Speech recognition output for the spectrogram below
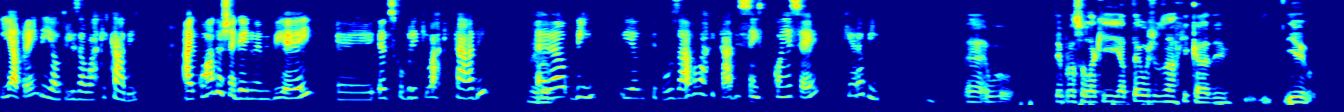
e aprendi a utilizar o ArchiCAD. Aí quando eu cheguei no MBA, é, eh, eu descobri que o ArchiCAD era BIM, e eu, tipo, usava o ArchiCAD sem conhecer que era BIM. É, o, tem um professor lá que até hoje usa ArchiCAD. E eu,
